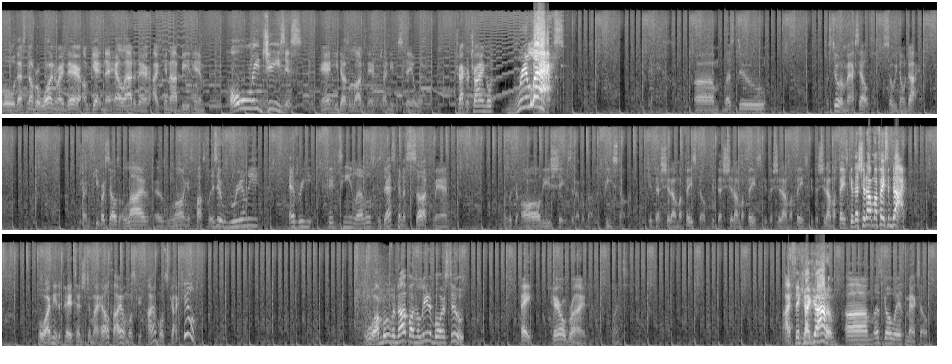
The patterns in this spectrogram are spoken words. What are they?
Oh, that's number one right there. I'm getting the hell out of there. I cannot beat him. Holy Jesus! And he does a lot of damage. I need to stay away. Tracker triangle. Relax! Okay. Um, let's do... Let's do a max health so we don't die. Trying to keep ourselves alive as long as possible. Is it really every 15 levels? Because that's going to suck, man. Look at all these shapes that I'm about to feast on. Get that shit out of my face, though. Get that shit out of my face. Get that shit out of my face. Get that shit out of my face. Get that shit out my face and die! Oh, I need to pay attention to my health. I almost, I almost got killed. Oh, I'm moving up on the leaderboards, too. Hey, Harold What? I think I got him. Um, let's go with max health.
